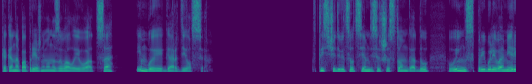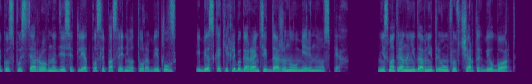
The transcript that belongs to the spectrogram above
как она по-прежнему называла его отца, им бы гордился. В 1976 году Уингс прибыли в Америку спустя ровно 10 лет после последнего тура «Битлз» и без каких-либо гарантий даже на умеренный успех. Несмотря на недавние триумфы в чартах Билборд,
